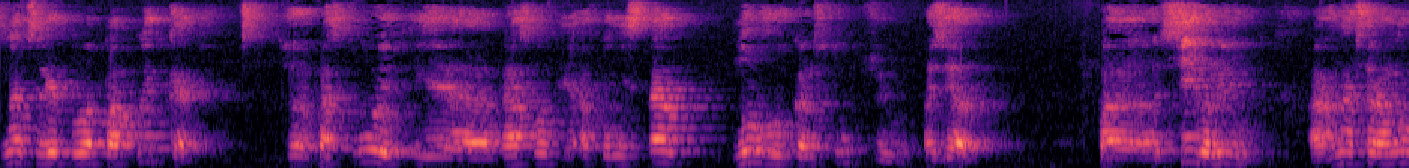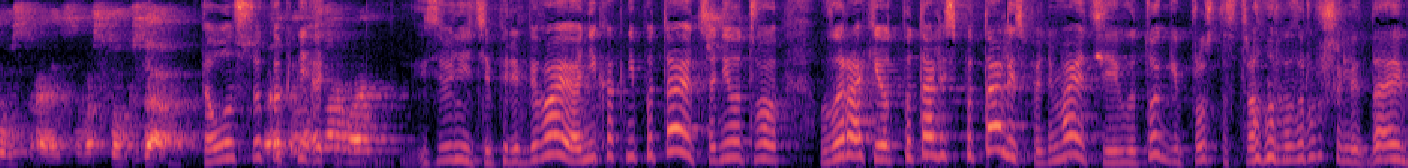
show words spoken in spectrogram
17 лет была попытка построить э, на основе Афганистан новую конструкцию азиат по север и юг а она все равно устраивается восток-запад. Да он что как не... Извините, перебиваю, они как не пытаются, они вот в, в Ираке вот пытались-пытались, понимаете, и в итоге просто страну разрушили, да, и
